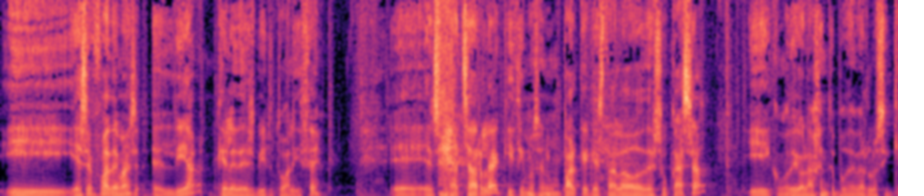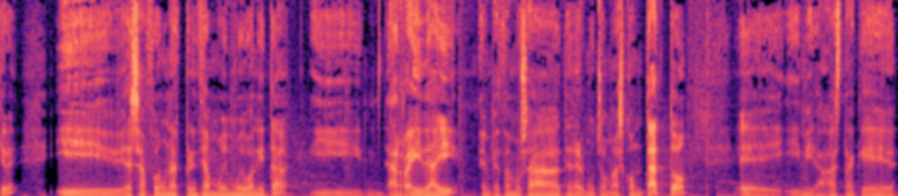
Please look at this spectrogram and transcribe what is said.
Y ese fue además el día que le desvirtualicé. Eh, es una charla que hicimos en un parque que está al lado de su casa y como digo, la gente puede verlo si quiere. Y esa fue una experiencia muy muy bonita y a raíz de ahí empezamos a tener mucho más contacto eh, y mira, hasta que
